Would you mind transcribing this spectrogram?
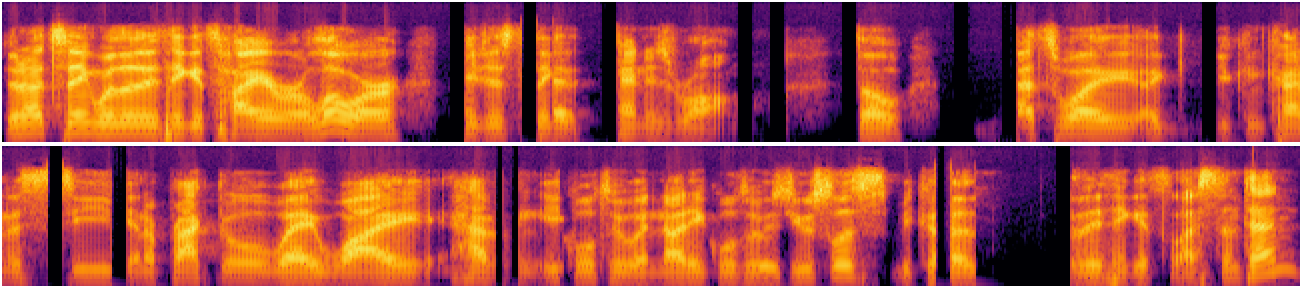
they're not saying whether they think it's higher or lower. They just think that 10 is wrong. So that's why uh, you can kind of see in a practical way why having equal to and not equal to is useless because they think it's less than 10.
